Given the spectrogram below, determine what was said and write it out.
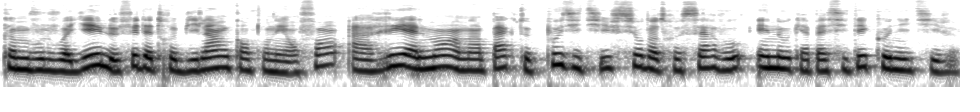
Comme vous le voyez, le fait d'être bilingue quand on est enfant a réellement un impact positif sur notre cerveau et nos capacités cognitives.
